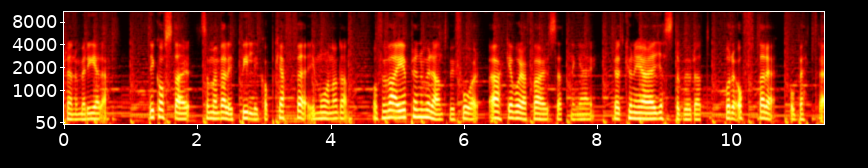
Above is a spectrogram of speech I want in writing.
prenumerera. Det kostar som en väldigt billig kopp kaffe i månaden och för varje prenumerant vi får ökar våra förutsättningar för att kunna göra gästabudet både oftare och bättre.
